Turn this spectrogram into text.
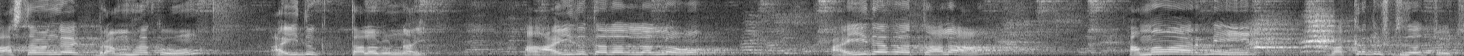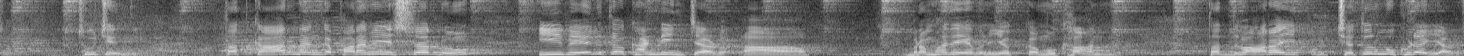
వాస్తవంగా బ్రహ్మకు ఐదు తలలున్నాయి. ఆ ఐదు తలలలో ఐదవ తల అమ్మవారిని వక్రదృష్టితో చూచి చూచింది. తత్కారణంగా పరమేశ్వరుడు ఈ వేలుతో ఖండించాడు ఆ బ్రహ్మదేవుని యొక్క ముఖాన్ని. తద్వారా ఇప్పుడు చతుర్ముఖుడయ్యాడు.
